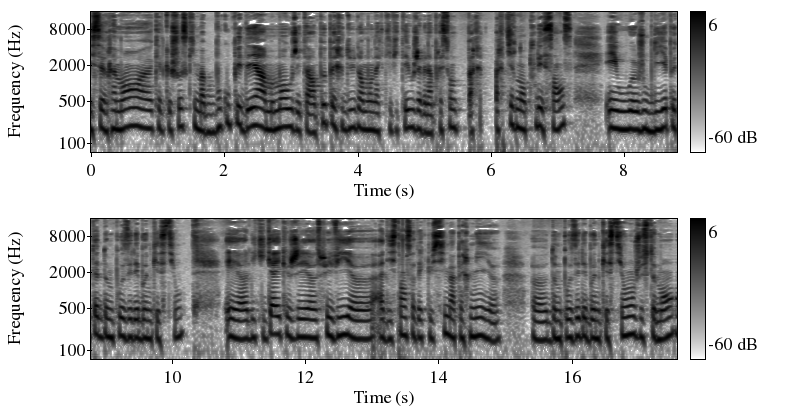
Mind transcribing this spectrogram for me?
Et c'est vraiment euh, quelque chose qui m'a beaucoup aidé à un moment où j'étais un peu perdue dans mon activité, où j'avais l'impression de partir dans tous les sens et où j'oubliais peut-être de me poser les bonnes questions. Et l'ikigai que j'ai suivi à distance avec Lucie m'a permis euh, de me poser les bonnes questions justement.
